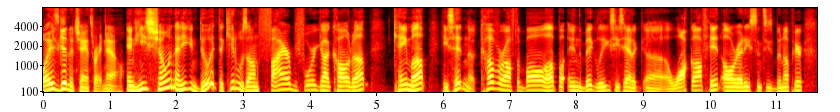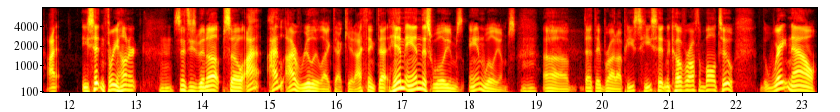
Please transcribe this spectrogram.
Well, he's getting a chance right now. And he's showing that he can do it. The kid was on fire before he got called up. Came up. He's hitting a cover off the ball up in the big leagues. He's had a, uh, a walk off hit already since he's been up here. I he's hitting 300 mm-hmm. since he's been up. So I, I I really like that kid. I think that him and this Williams and Williams mm-hmm. uh, that they brought up, he's he's hitting a cover off the ball too. Right now,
